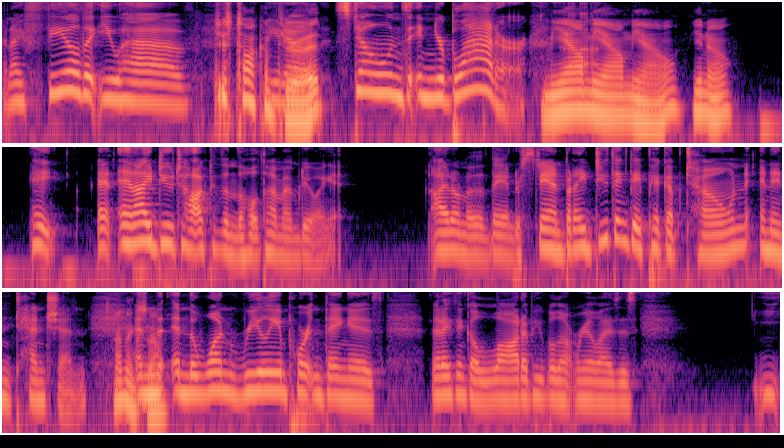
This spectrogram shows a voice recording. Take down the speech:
and I feel that you have Just talk them through know it. stones in your bladder Meow, uh, meow, meow. You know. hey, and, and I do talk to them the whole time I'm doing it. I don't know that they understand, but I do think they pick up tone and intention. I think and so. the, and the one really important thing is that I think a lot of people don't realize is y-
